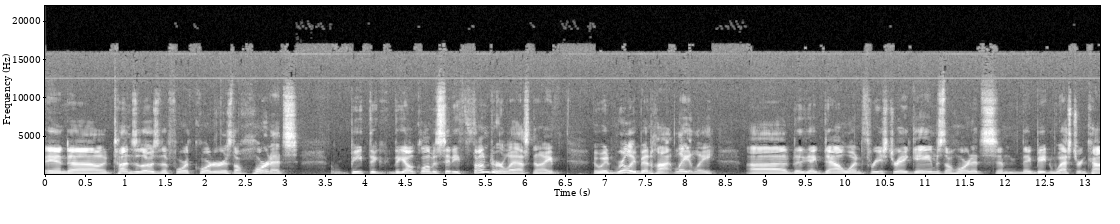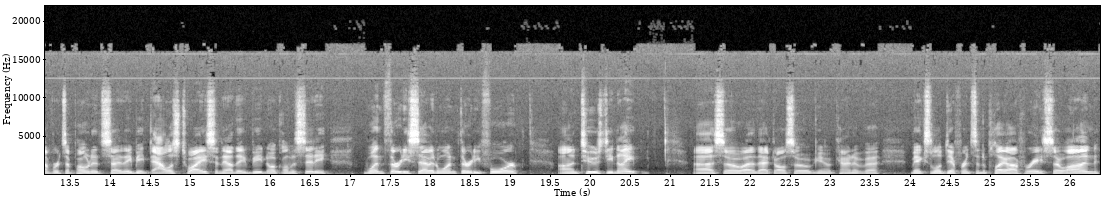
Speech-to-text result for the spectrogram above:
And uh, tons of those in the fourth quarter as the Hornets beat the, the Oklahoma City Thunder last night, who had really been hot lately. Uh, they, have now won three straight games, the Hornets, and they've beaten Western Conference opponents. Uh, they beat Dallas twice, and now they've beaten Oklahoma City. 137 134 on Tuesday night. Uh, so uh, that also, you know, kind of uh, makes a little difference in the playoff race. So on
